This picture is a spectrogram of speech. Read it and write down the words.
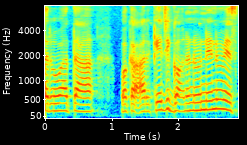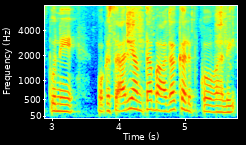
తరువాత ఒక అర కేజీ గాను నూనెను వేసుకుని ఒకసారి అంతా బాగా కలుపుకోవాలి.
